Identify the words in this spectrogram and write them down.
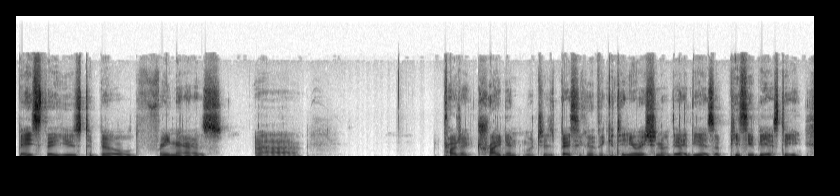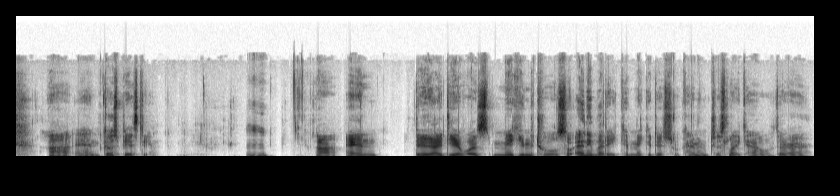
base they use to build FreeNAS uh, Project Trident, which is basically the continuation of the ideas of PCBSD uh, and GhostBSD. Mhm. Uh, and the idea was making the tool so anybody can make a distro, kind of just like how there are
